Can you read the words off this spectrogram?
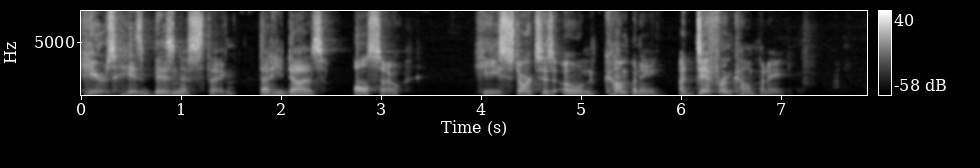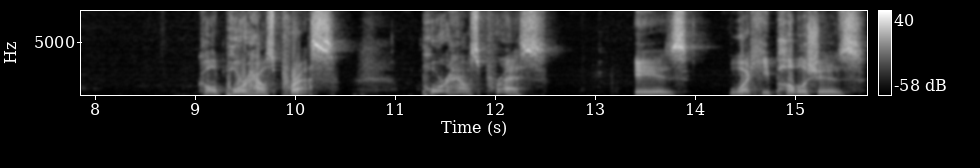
Here's his business thing that he does also. He starts his own company, a different company called Poorhouse Press. Poorhouse Press is what he publishes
